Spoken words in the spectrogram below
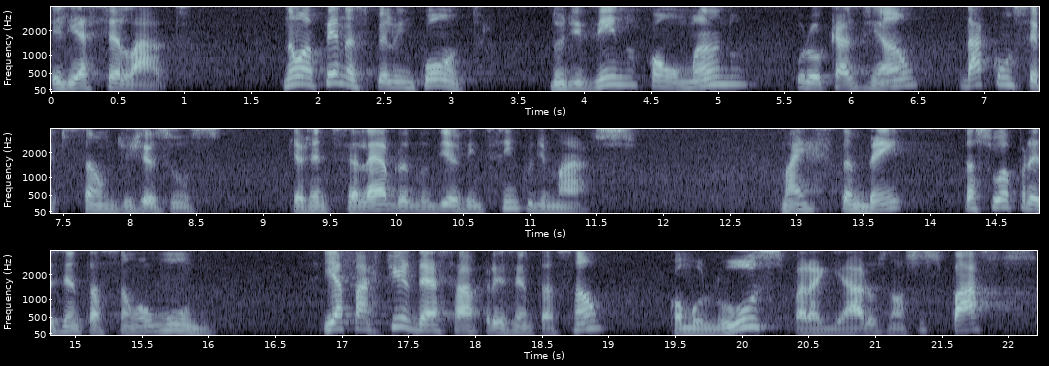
ele é selado, não apenas pelo encontro do divino com o humano por ocasião da concepção de Jesus, que a gente celebra no dia 25 de março, mas também da sua apresentação ao mundo. E a partir dessa apresentação, como luz para guiar os nossos passos,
